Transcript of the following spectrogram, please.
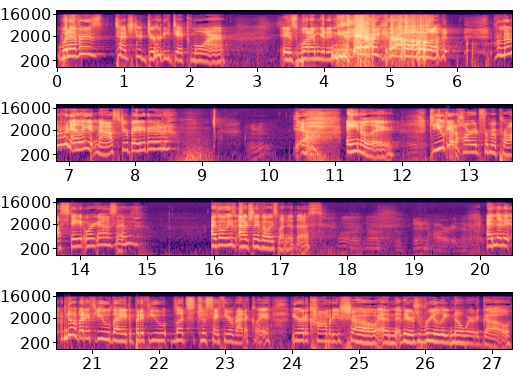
Whatever's touched your dirty dick more is what I'm gonna need. There we go. Remember when Elliot masturbated? Yeah, anally. Do you get hard from a prostate orgasm? I've always actually I've always wondered this. And then it, no, but if you like, but if you let's just say theoretically, you're at a comedy show and there's really nowhere to go,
